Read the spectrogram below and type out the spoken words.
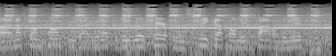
Uh, that's what I'm talking about. You have to be real careful and sneak up on these final dimensions.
